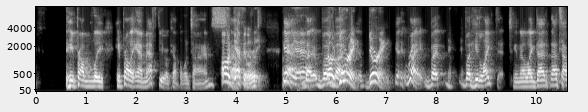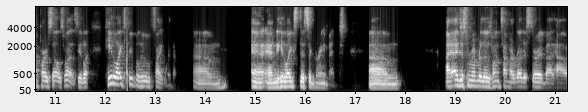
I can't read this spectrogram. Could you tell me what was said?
he probably he probably mf'd you a couple of times. oh, afterwards. definitely. Yeah, oh, yeah. but- but- no, but- during, during. Yeah, right, but but he liked it. You know, like that. That's how Parcells was. He li- he likes people who fight with him, um, and, and he likes disagreement. Um, I, I just remember there was one time I wrote a story about how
